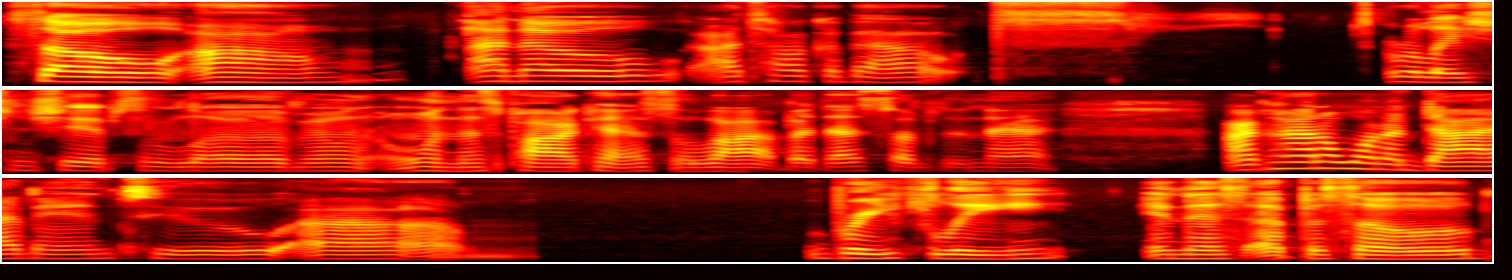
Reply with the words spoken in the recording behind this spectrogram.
So, um, I know I talk about relationships and love on, on this podcast a lot, but that's something that I kind of want to dive into um, briefly in this episode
